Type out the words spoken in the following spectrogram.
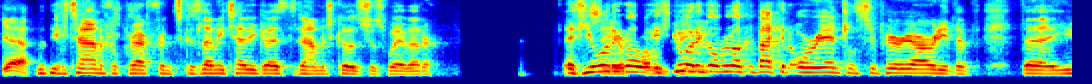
yeah, with the katana for preference because let me tell you guys the damage code is just way better if you So want to go if you want to go look back at oriental superiority the the you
